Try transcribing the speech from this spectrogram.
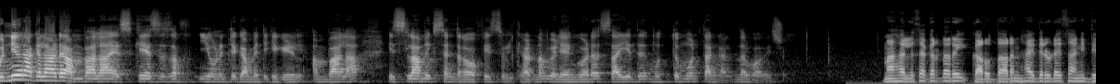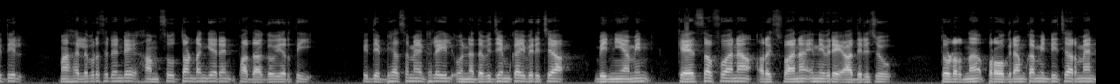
Punnur Akalad Ambala S K S S F unit കമ്മിറ്റിക്ക് കീഴിൽ അംബാല ഇസ്ലാമിക് സെന്റർ ഓഫീസ് ഉദ്ഘാടനം വെളിയങ്കോട് സയ്യിദ് മുത്തുമോൻ തങ്ങൾ നിർവഹിച്ചു. മഹൽ സെക്രട്ടറി കറുത്താറൻ ഹൈദരുടെ സാന്നിധ്യത്തിൽ മഹൽ പ്രസിഡന്റ് ഹംസു തൊണ്ടങ്കേരൻ പതാക ഉയർത്തി. വിദ്യാഭ്യാസ മേഖലയിൽ ഉന്നത വിജയം കൈവരിച്ച ബിന്യാമിൻ കെ എസ് അഫ്വാന റിസ്വാന എന്നിവരെ ആദരിച്ചു. തുടർന്ന് പ്രോഗ്രാം കമ്മിറ്റി ചെയർമാൻ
